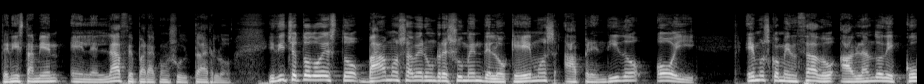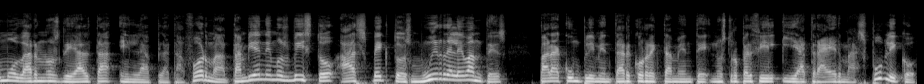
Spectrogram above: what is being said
Tenéis también el enlace para consultarlo. Y dicho todo esto, vamos a ver un resumen de lo que hemos aprendido hoy. Hemos comenzado hablando de cómo darnos de alta en la plataforma. También hemos visto aspectos muy relevantes para cumplimentar correctamente nuestro perfil y atraer más público.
